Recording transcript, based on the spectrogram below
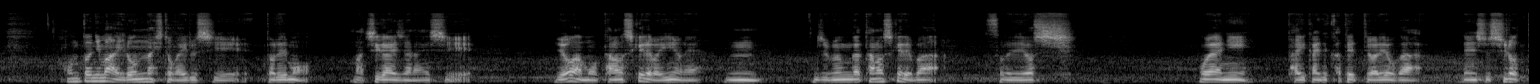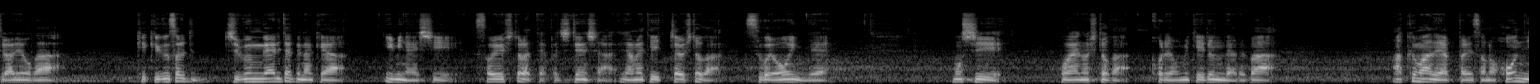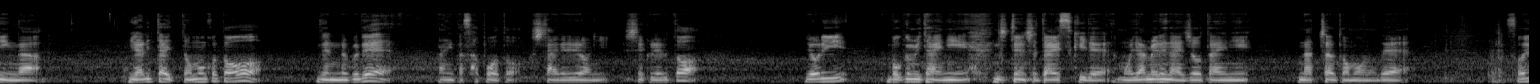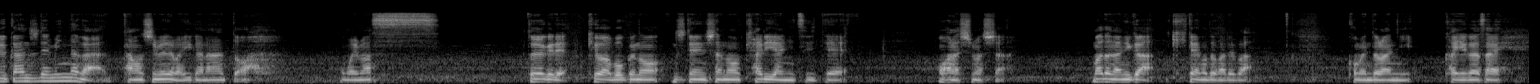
本当にまあいろんな人がいるし、どれも間違いじゃないし、要はもう楽しければいいよね。うん。自分が楽しければ、それでよし。親に大会で勝てって言われようが、練習しろって言われようが、結局それって自分がやりたくなきゃ意味ないし、そういう人だってやっぱ自転車やめていっちゃう人がすごい多いんで、もし親の人がこれを見ているんであれば、あくまでやっぱりその本人がやりたいって思うことを全力で何かサポートしてあげるようにしてくれると、より僕みたいに自転車大好きでもうやめれない状態になっちゃうと思うので、そういう感じでみんなが楽しめればいいかなと思います。というわけで今日は僕の自転車のキャリアについてお話ししました。まだ何か聞きたいことがあればコメント欄に書いてください。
